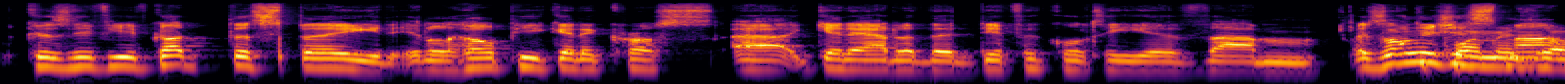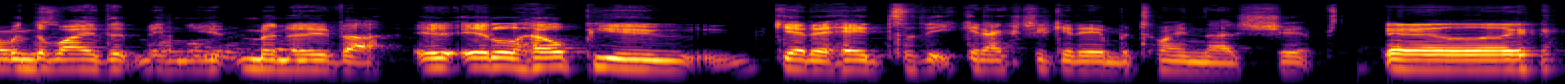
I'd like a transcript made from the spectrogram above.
because if you've got the speed, it'll help you get across, uh, get out of the difficulty of. Um, as long as you're Deployment smart with the way that manu- maneuver, it, it'll help you get ahead so that you can actually get in between those ships. And like I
